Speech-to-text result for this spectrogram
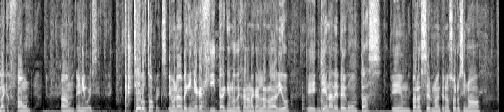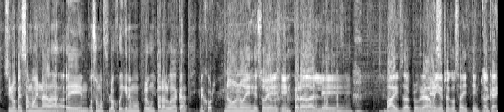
Like a phone? Um, anyways. Table Topics es una pequeña cajita que nos dejaron acá en la radio, eh, llena de preguntas eh, para hacernos entre nosotros si no, si no pensamos en nada eh, o somos flojos y queremos preguntar algo de acá, mejor. No, no es eso, Es, es para darle vibes al programa y otra cosa distinta. Okay.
